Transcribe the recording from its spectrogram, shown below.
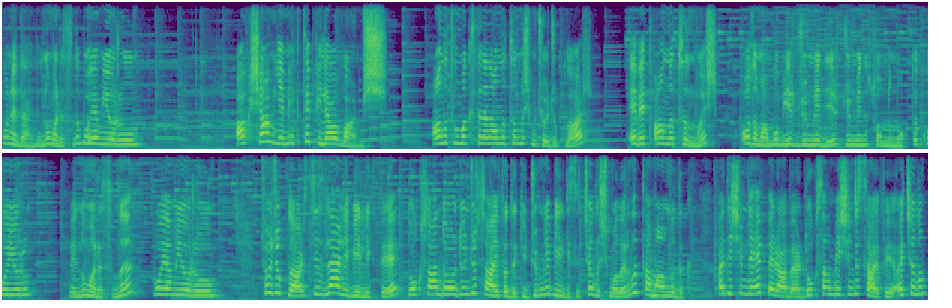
Bu nedenle numarasını boyamıyorum. Akşam yemekte pilav varmış. Anlatılmak istenen anlatılmış mı çocuklar? Evet anlatılmış. O zaman bu bir cümledir. Cümlenin sonuna nokta koyuyorum ve numarasını boyamıyorum. Çocuklar sizlerle birlikte 94. sayfadaki cümle bilgisi çalışmalarını tamamladık. Hadi şimdi hep beraber 95. sayfayı açalım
